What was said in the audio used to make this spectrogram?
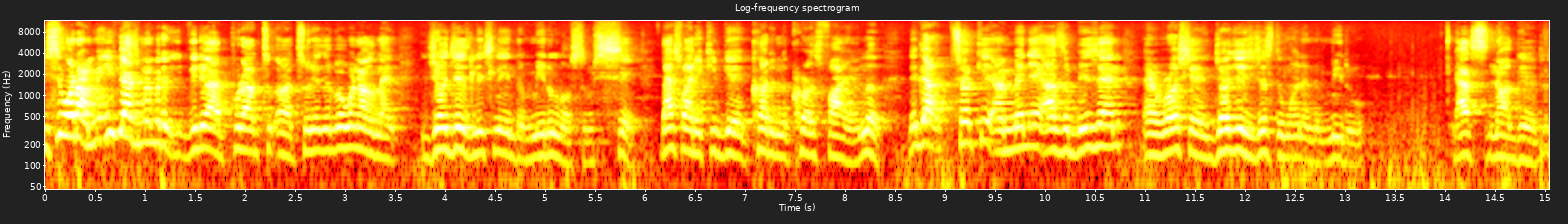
You see what I mean? You guys remember the video I put out two, uh, two days ago when I was like, Georgia is literally in the middle of some shit. That's why they keep getting cut in the crossfire. Look, they got Turkey, Armenia, Azerbaijan, and Russia, and Georgia is just the one in the middle. That's not good.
